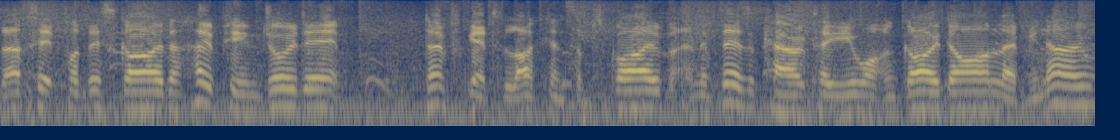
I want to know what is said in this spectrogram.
That's it for this guide, I hope you enjoyed it. Don't forget to like and subscribe and if there's a character you want a guide on let me know.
